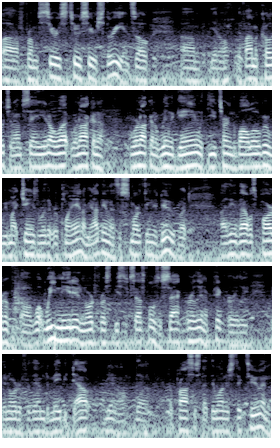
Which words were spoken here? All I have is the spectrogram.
uh, from series two to series three, and so um, you know if I'm a coach and I'm saying you know what we're not gonna we're not gonna win the game with you turning the ball over, we might change the way that we're playing. I mean I think that's a smart thing to do, but I think that was part of uh, what we needed in order for us to be successful is a sack early and a pick early in order for them to maybe doubt, you know, the, the process that they want to stick to and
